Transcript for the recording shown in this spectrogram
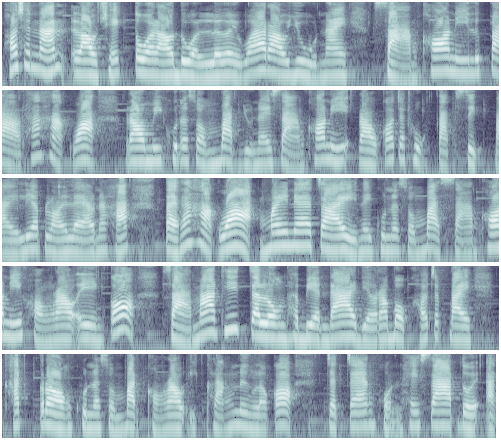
เพราะฉะนั้นเราเช็คตัวเราด่วนเลยว่าเราอยู่ใน 3 ข้อนี้หรือเปล่า ถ้าหากว่าเรามีคุณสมบัติอยู่ใน 3 ข้อนี้เราก็จะถูกตัดสิทธิ์ไปเรียบร้อยแล้วนะคะ แต่ถ้าหากว่าไม่แน่ใจในคุณสมบัติ 3 ข้อนี้ของเราเองก็สามารถที่จะลงทะเบียนได้ เดี๋ยวระบบเขาจะไปคัดกรองคุณสมบัติของเราอีกครั้งหนึ่งแล้วก็จะแจ้งผลให้ทราบโดยอั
